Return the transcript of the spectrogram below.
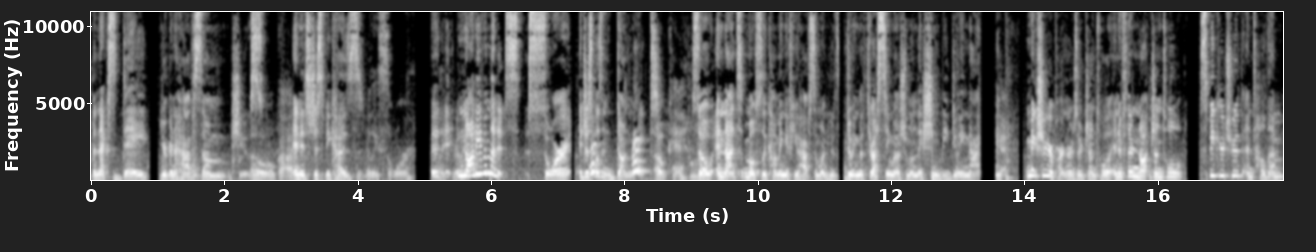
the next day you're gonna have some issues. Oh god. And it's just because it's really sore. it, Like, it- really? not even that it's sore, it just wasn't done right. Okay. So, and that's mostly coming if you have someone who's doing the thrusting motion when they shouldn't be doing that. Okay. Make sure your partners are gentle, and if they're not gentle, speak your truth and tell them.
